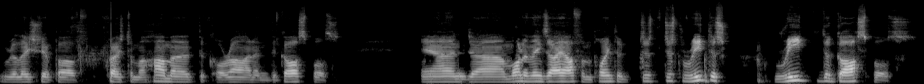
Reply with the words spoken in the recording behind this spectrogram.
relationship of Christ to Muhammad, the Quran, and the Gospels. And um, one of the things I often point to just just read this, read the Gospels,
